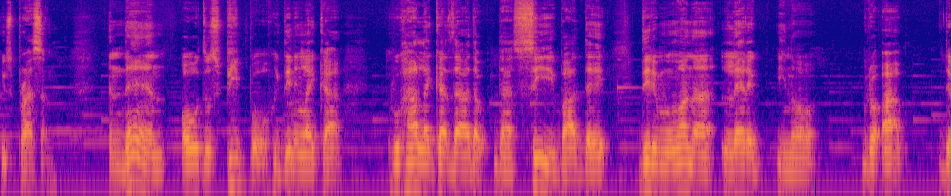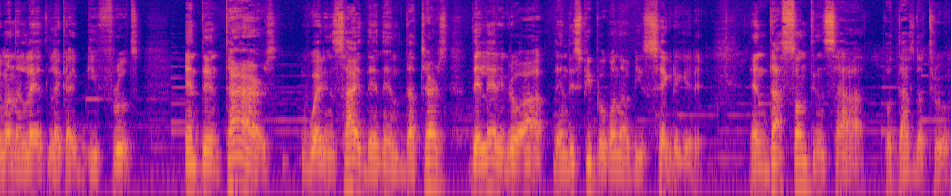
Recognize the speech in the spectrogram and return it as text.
his presence. And then all those people who didn't like uh, who had like uh, the, the the seed but they didn't wanna let it, you know, grow up. They wanna let like uh, give fruit. And then tares were inside them and the tares they let it grow up, then these people gonna be segregated and that's something sad but that's the truth.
